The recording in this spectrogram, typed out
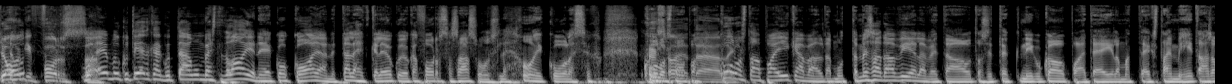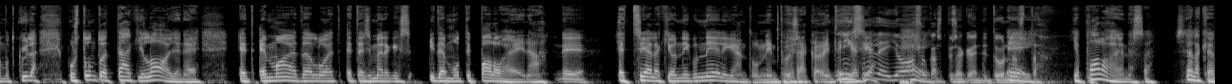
johonkin mut- forssaan. Mut ei, mutta kun tiedätkään, kun tämä mun mielestä laajenee koko ajan, että tällä hetkellä joku, joka Forssassa asuu, on silleen, oi kuule, se kuulostaapa, kuulostaapa ikävältä, mutta me saadaan vielä vetää auto sitten niin kuin kauppaan eteen ilmatteeksi tai mihin tahansa. Mutta kyllä musta tuntuu, että tämäkin laajenee. Että en mä ajatellut, että, että esimerkiksi itse muutti paloheinää, Niin. että sielläkin on niin kuin neljän tunnin pysäköinti. Niin, Ja siellä ei ole hei, asukaspysäköintitunnusta. Ei. Ja paloheinässä siellä käy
